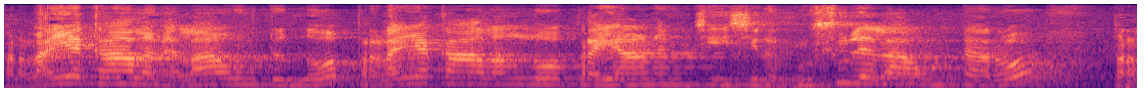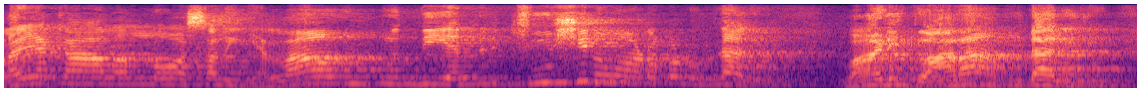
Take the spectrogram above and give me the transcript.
ప్రళయకాలం ఎలా ఉంటుందో ప్రళయకాలంలో ప్రయాణం చేసిన ఋషులు ఎలా ఉంటారో ప్రళయకాలంలో అసలు ఎలా ఉంటుంది అన్నది చూసిన వాడు ఒకడు ఉండాలి. వాడి ద్వారా అందాలి ఇది.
